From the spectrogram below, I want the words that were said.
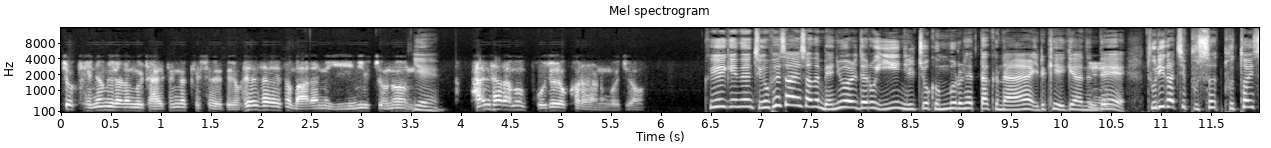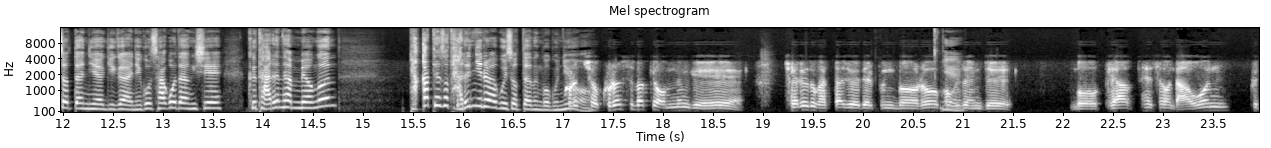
1조 개념이라는 걸 잘 생각하셔야 돼요. 회사에서 말하는 2인 1조는 예. 한 사람은 보조 역할을 하는 거죠. 그 얘기는 지금 회사에서는 매뉴얼대로 2인 1조 근무를 했다 그날 이렇게 얘기하는데 예. 둘이 같이 붙어, 붙어 있었다는 이야기가 아니고 사고 당시에 그 다른 한 명은 바깥에서 다른 일을 하고 있었다는 거군요. 그렇죠. 그럴 수밖에 없는 게 재료도 갖다 줘야 될 뿐더러 예. 거기서 이제 뭐 배합해서 나온 그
